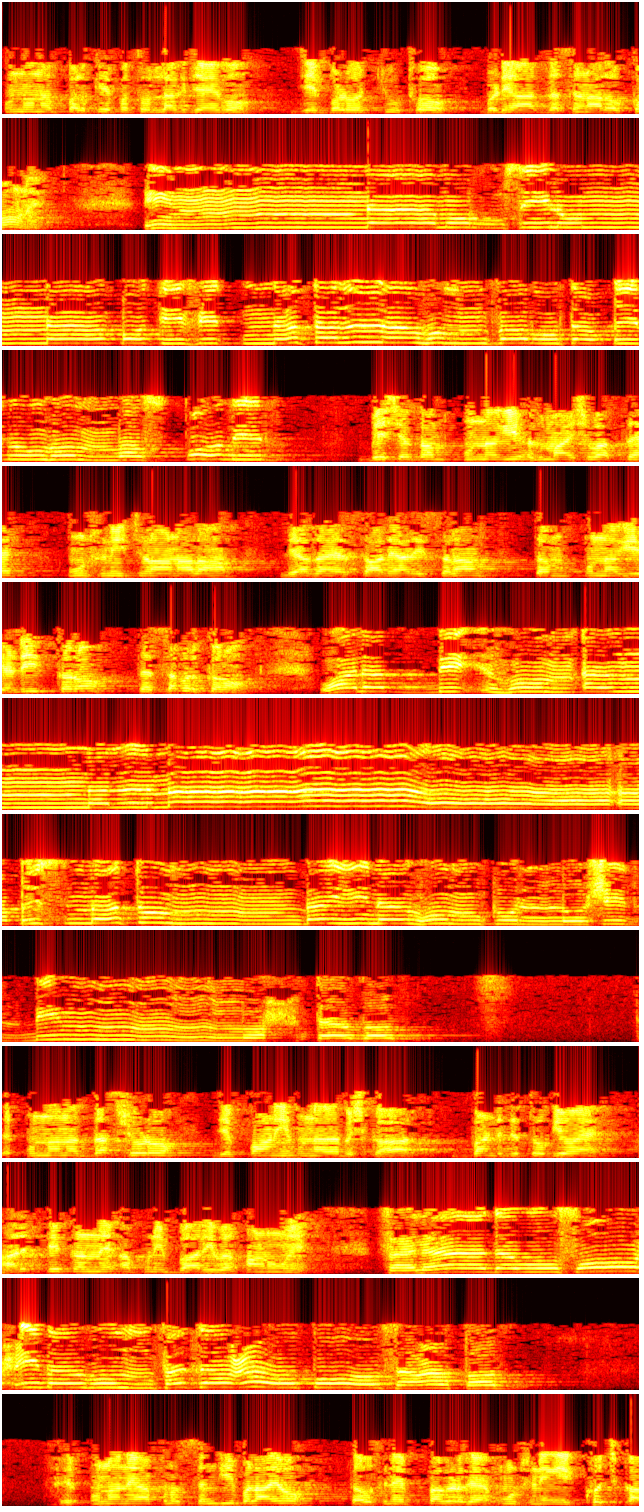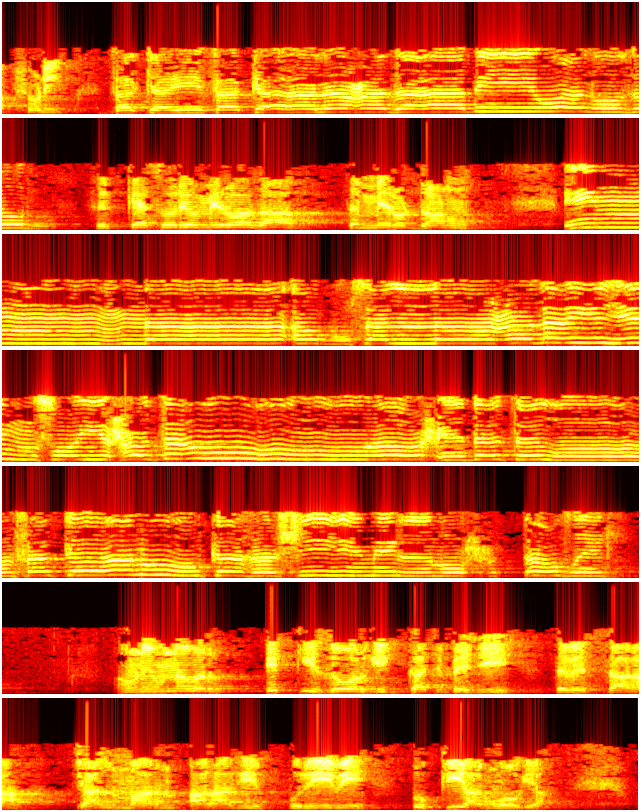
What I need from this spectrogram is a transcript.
انہوں نے پلکے پتو لگ جائے گو جے بڑو جھوٹو بڑیار دسنالو کون ہے؟ إنا مرسل الناقة فتنة لهم فارتقبهم واصطبر بے شک ہم انہوں کی ازمائش واسطے اونٹنی چلان آلا لہذا اے صالح علیہ السلام تم انہوں کی اڈیق کرو تے صبر کرو۔ ونبئهم أن الماء قسمة بينهم كل شرب محتضر۔ تے انہوں نے دس چھوڑو جے پانی انہوں کا بشکار۔ بنڈ دیتو گیو ہے ہر ایک نے اپنی باری ور آنو ہے۔ فنادوا صاحبهم فتعاطى فعقر۔ پھر انہوں نے اپنو سنگی بلایو تو اس نے پکڑ گئے اونٹنی کی کھچ کپ چھوڑی۔ فكيف كان عذابي ونذر۔ پھر کیسے ہو رہے ہو میرو عذاب؟ تے میرو ڈرانو۔ إنا أرسلنا عليهم صيحة واحدة فكانوا كهشيم المحتضر. پر ایک کی زور کی گج بھیجی تو وہ سارا جل مارن آلا کی پوری بھی اکی آروں ہو گیا؟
